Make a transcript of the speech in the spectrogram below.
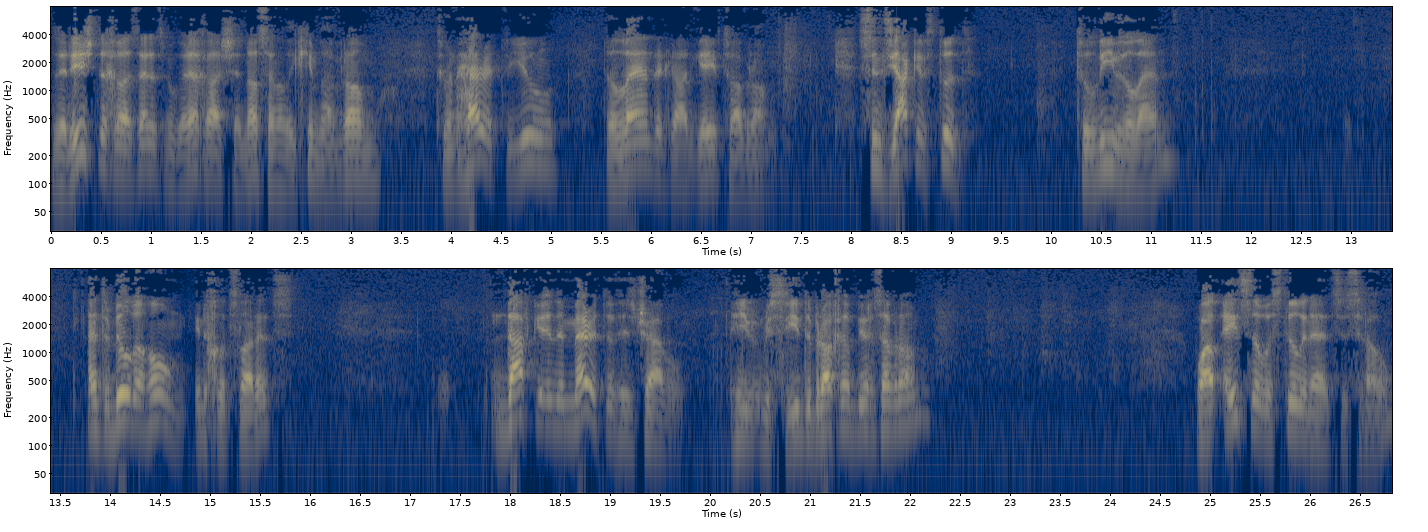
The Rishtecha Aseretz Mugarecha Shenosan Alikim Avram to inherit to you the land that God gave to Avram. Since Yaakov stood to leave the land and to build a home in Chutz Laretz, Dafka in the merit of his travel, he received the bracha of Birchas Avram, while Asa was still in Eretz Yisrael,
